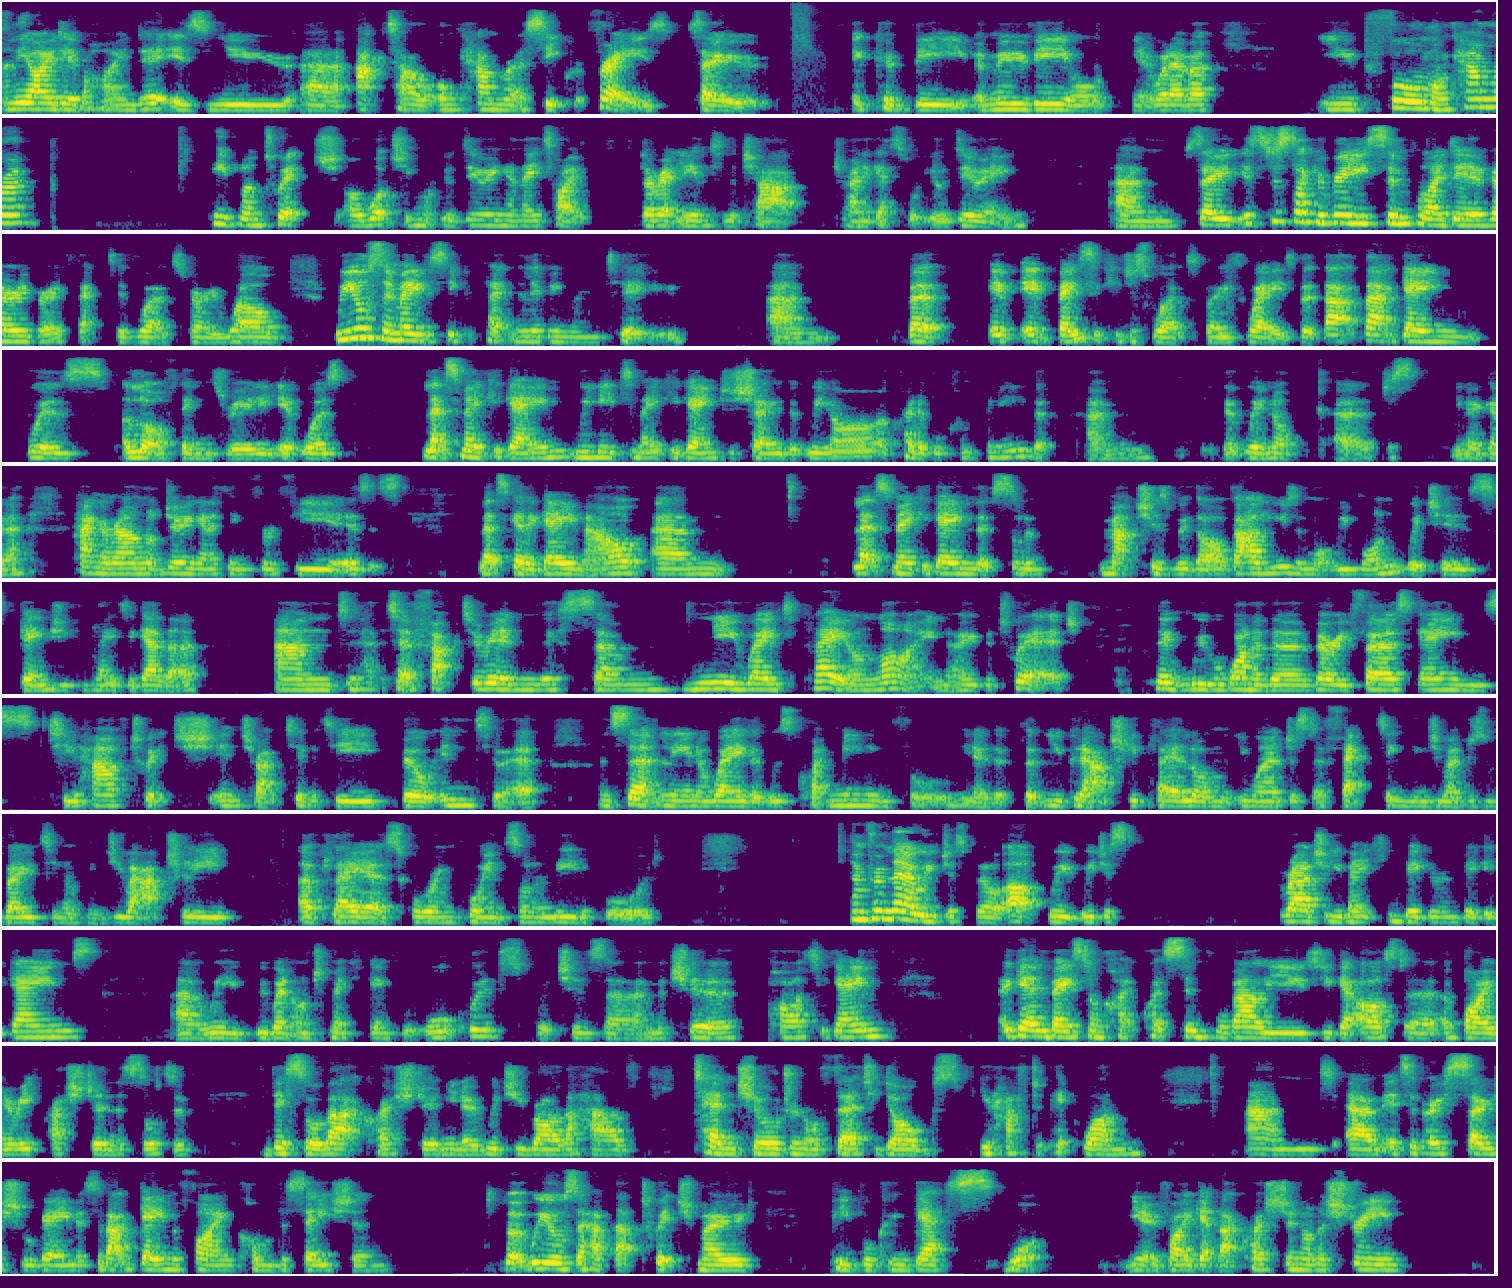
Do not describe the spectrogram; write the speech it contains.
and the idea behind it is you uh, act out on camera a secret phrase. So it could be a movie or you know whatever. You perform on camera. People on Twitch are watching what you're doing and they type directly into the chat trying to guess what you're doing. Um, so it's just like a really simple idea, very, very effective, works very well. We also made a secret plate in the living room too. Um, but it, it basically just works both ways. But that that game was a lot of things really. It was let's make a game. We need to make a game to show that we are a credible company, that um, that we're not uh, just you know going to hang around not doing anything for a few years. It's let's get a game out. Um, let's make a game that's sort of matches with our values and what we want, which is games you can play together. And to, to factor in this um, new way to play online over Twitch, I think we were one of the very first games to have Twitch interactivity built into it, and certainly in a way that was quite meaningful. You know that, that you could actually play along. That you weren't just affecting things. You weren't just voting on things. You were actually a player scoring points on a leaderboard. And from there, we've just built up. We we just gradually making bigger and bigger games. Uh, we we went on to make a game called Awkward, which is a mature party game. Again based on quite, quite simple values you get asked a, a binary question a sort of this or that question you know would you rather have 10 children or 30 dogs? You have to pick one. And um, it's a very social game. It's about gamifying conversation. But we also have that twitch mode. People can guess what you know if i get that question on a stream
